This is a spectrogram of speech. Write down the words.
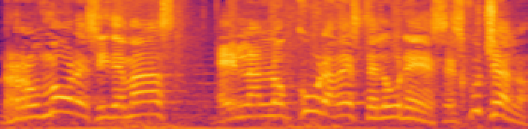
rumores y demás en la locura de este lunes. Escúchalo.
